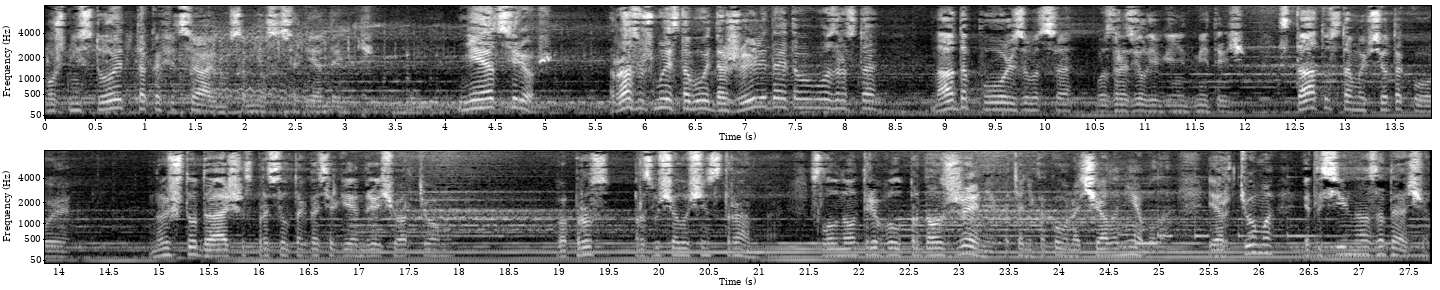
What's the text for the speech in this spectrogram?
«Может, не стоит так официально?» – усомнился Сергей Андреевич. «Нет, Сереж, раз уж мы с тобой дожили до этого возраста, надо пользоваться», – возразил Евгений Дмитриевич. «Статус там и все такое». «Ну и что дальше?» – спросил тогда Сергей Андреевич у Артема. Вопрос прозвучал очень странно, словно он требовал продолжения, хотя никакого начала не было, и Артема это сильно озадачило.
